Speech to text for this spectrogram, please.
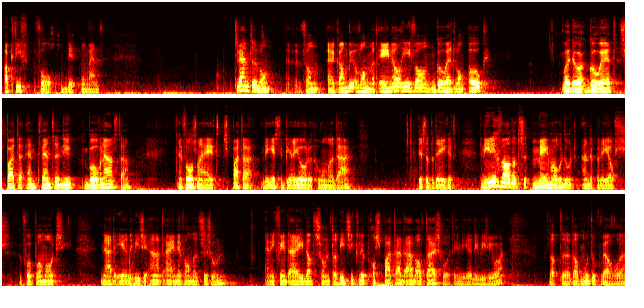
actief volg op dit moment. Twente won, eh, van uh, Cambuur won met 1-0 in ieder geval. Go Ahead won ook. Waardoor Go Ahead, Sparta en Twente nu bovenaan staan. En volgens mij heeft Sparta de eerste periode gewonnen daar. Dus dat betekent in ieder geval dat ze mee mogen doen aan de play-offs voor promotie naar de Eredivisie aan het einde van het seizoen. En ik vind eigenlijk dat zo'n traditieclub als Sparta daar wel thuis hoort in de Eredivisie hoor. Dat, uh, dat moet ook wel uh,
